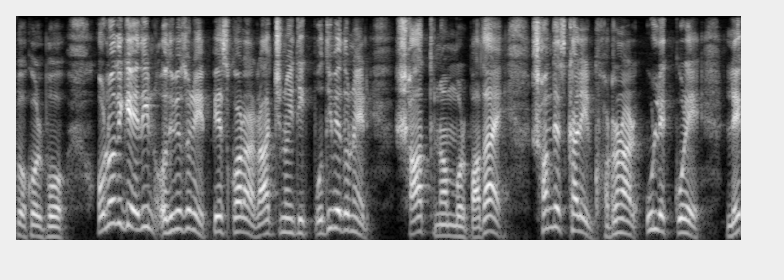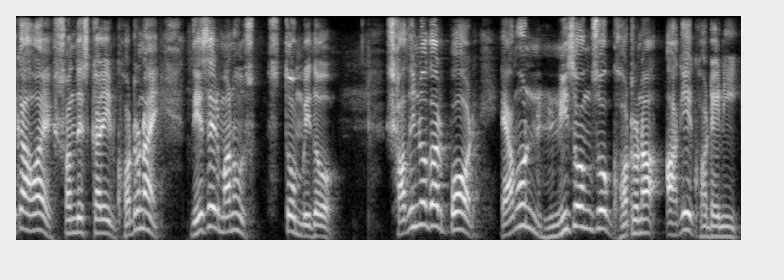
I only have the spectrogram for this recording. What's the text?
প্রকল্প। অন্যদিকে এদিন অধিবেশনে পেশ করা রাজনৈতিক প্রতিবেদনের সাত নম্বর পাতায় সন্দেশখালীর ঘটনার উল্লেখ করে লেখা হয় সন্দেশখালীর ঘটনায় দেশের মানুষ স্তম্ভিত। স্বাধীনতার পর এমন নৃশংস ঘটনা আগে ঘটেনি।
